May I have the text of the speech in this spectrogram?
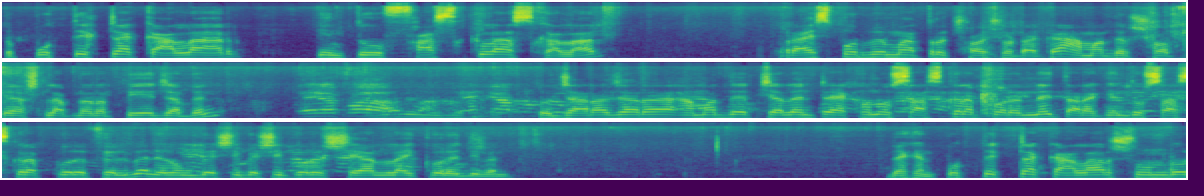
তো প্রত্যেকটা কালার কিন্তু ফার্স্ট ক্লাস কালার। প্রাইস পড়বে মাত্র ছয়শো টাকা। আমাদের শপে আসলে আপনারা পেয়ে যাবেন। তো যারা যারা আমাদের চ্যানেলটা এখনও সাবস্ক্রাইব করেন নাই, তারা কিন্তু সাবস্ক্রাইব করে ফেলবেন এবং বেশি বেশি করে শেয়ার লাইক করে দিবেন। দেখেন, প্রত্যেকটা কালার সুন্দর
